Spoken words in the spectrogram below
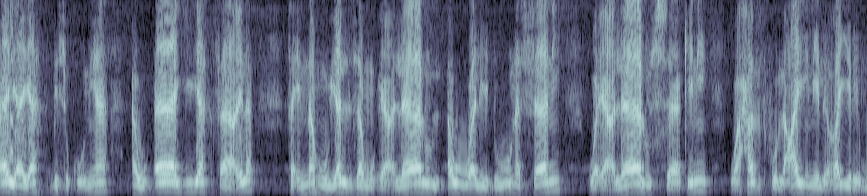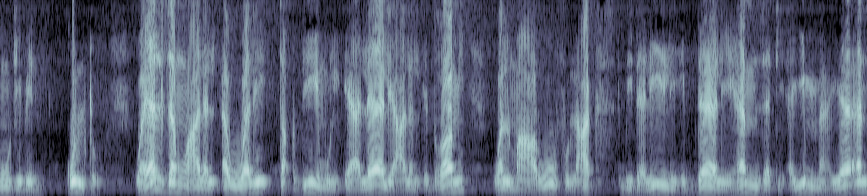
أييه بسكونها أو آية فاعلة فإنه يلزم إعلال الأول دون الثاني وإعلال الساكن وحذف العين لغير موجب. قلت ويلزم على الأول تقديم الإعلال على الإدغام والمعروف العكس بدليل إبدال همزة أئمة ياء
